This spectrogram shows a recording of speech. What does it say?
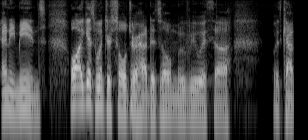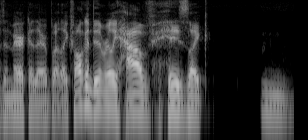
any means. Well, I guess Winter Soldier had its own movie with uh with Captain America there, but like Falcon didn't really have his like mm,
